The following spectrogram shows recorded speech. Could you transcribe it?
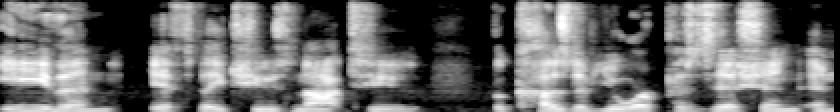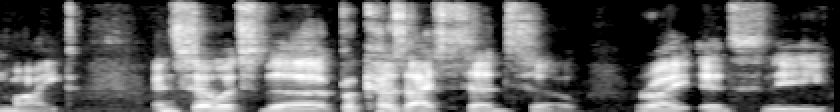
even if they choose not to, because of your position and might. And so it's the because I said so, right? It's the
